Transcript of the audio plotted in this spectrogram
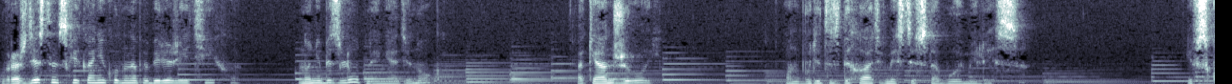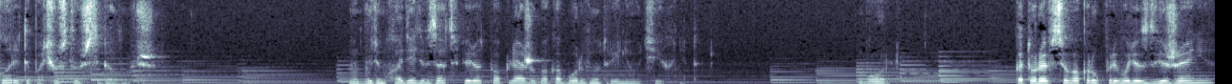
В рождественские каникулы на побережье тихо, но не безлюдно и не одиноко. Океан живой. Он будет вздыхать вместе с тобой, Мелисса. И вскоре ты почувствуешь себя лучше. Мы будем ходить взад-вперед по пляжу, пока боль внутри не утихнет. Боль, которая все вокруг приводит в движение,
